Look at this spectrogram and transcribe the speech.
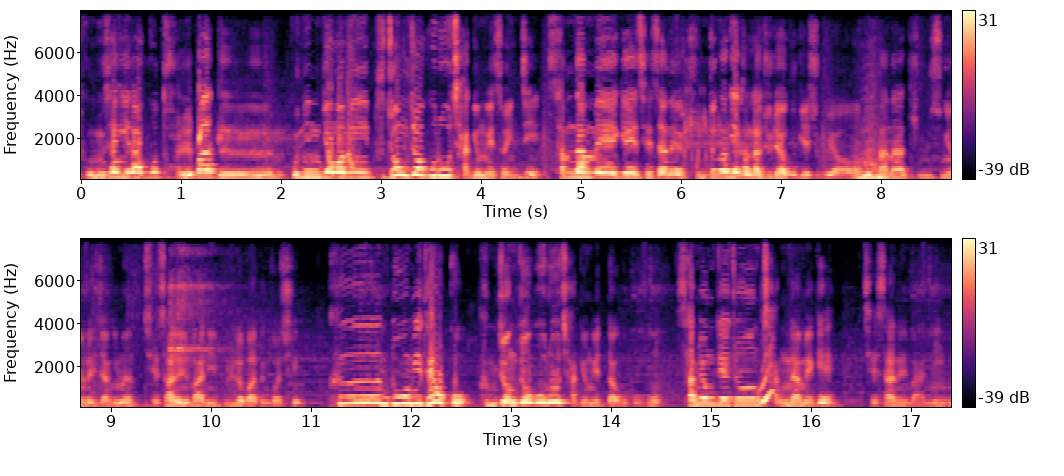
동생이라고 덜 받은 본인 경험이 부정적으로 작용해서인지 삼남매에게 재산을 균등하게 갈라주려고 계시고요. 하나 김승현 회장님은 재산을 많이 물려받은 것이 큰 도움이 되었고 긍정적으로 작용했다고 보고 삼형제 중 장남에게 재산을 많이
